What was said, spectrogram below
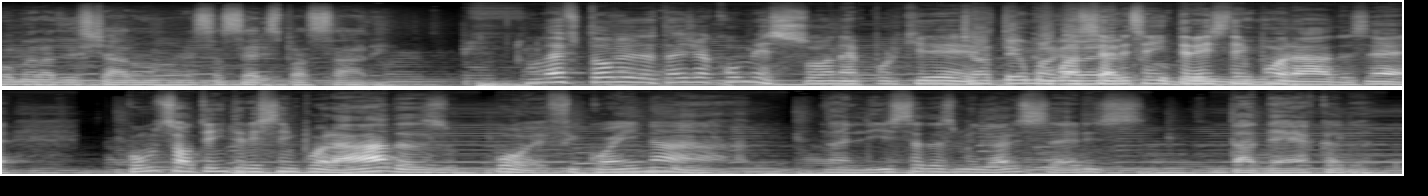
como elas deixaram essas séries passarem. O Leftovers até já começou, né? Porque já tem uma, uma série tem três né? temporadas, né? é. Como só tem três temporadas, pô, ficou aí na, na lista das melhores séries da década.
